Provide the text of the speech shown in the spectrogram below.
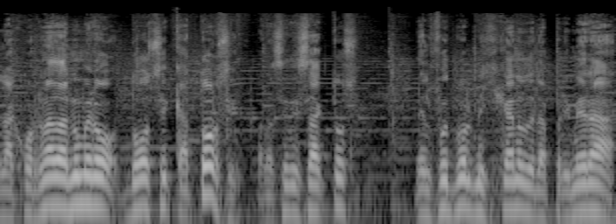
la jornada número 12-14, para ser exactos, del fútbol mexicano de la primera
